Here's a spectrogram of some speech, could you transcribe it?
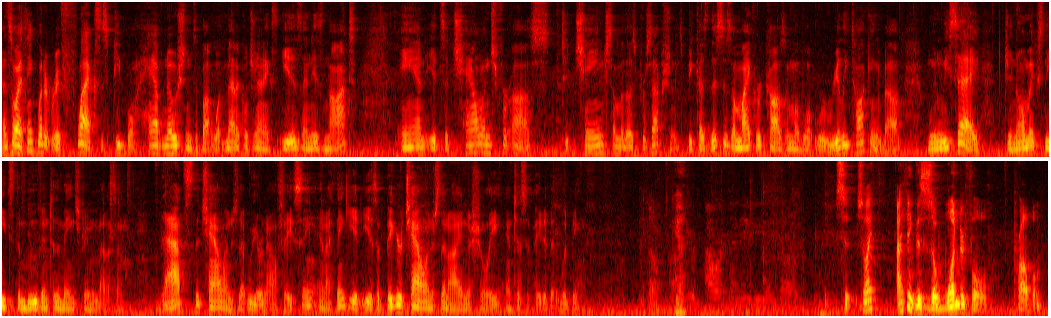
And so I think what it reflects is people have notions about what medical genetics is and is not. And it's a challenge for us to change some of those perceptions because this is a microcosm of what we're really talking about when we say genomics needs to move into the mainstream of medicine. That's the challenge that we are now facing, and I think it is a bigger challenge than I initially anticipated that it would be. Yeah. So, so I, I think this is a wonderful problem.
